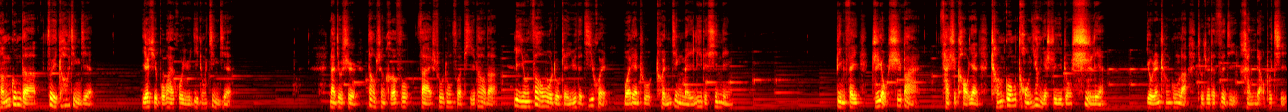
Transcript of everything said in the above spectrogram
成功的最高境界，也许不外乎于一种境界，那就是稻盛和夫在书中所提到的：利用造物主给予的机会，磨练出纯净美丽的心灵。并非只有失败才是考验，成功同样也是一种试炼。有人成功了，就觉得自己很了不起，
